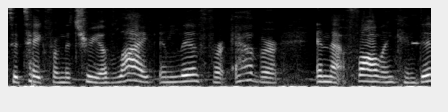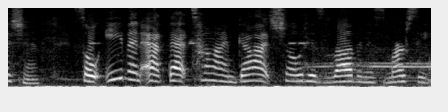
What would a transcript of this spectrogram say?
to take from the tree of life and live forever in that fallen condition. So even at that time, God showed his love and his mercy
